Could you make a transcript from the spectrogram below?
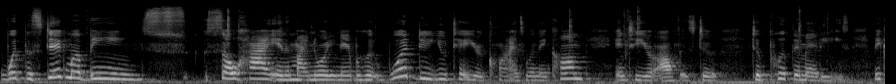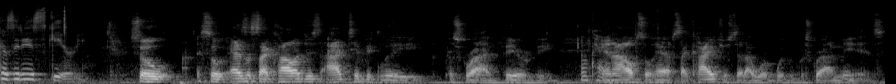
with the stigma being so high in the minority neighborhood? What do you tell your clients when they come into your office to to put them at ease? Because it is scary. So, so as a psychologist, I typically prescribe therapy, Okay. and I also have psychiatrists that I work with who prescribe meds.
